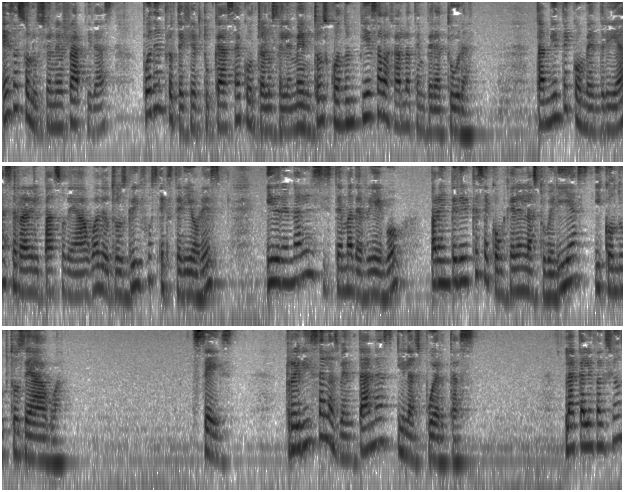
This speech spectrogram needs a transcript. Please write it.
Esas soluciones rápidas pueden proteger tu casa contra los elementos cuando empieza a bajar la temperatura. También te convendría cerrar el paso de agua de otros grifos exteriores y drenar el sistema de riego para impedir que se congelen las tuberías y conductos de agua. 6. Revisa las ventanas y las puertas. La calefacción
